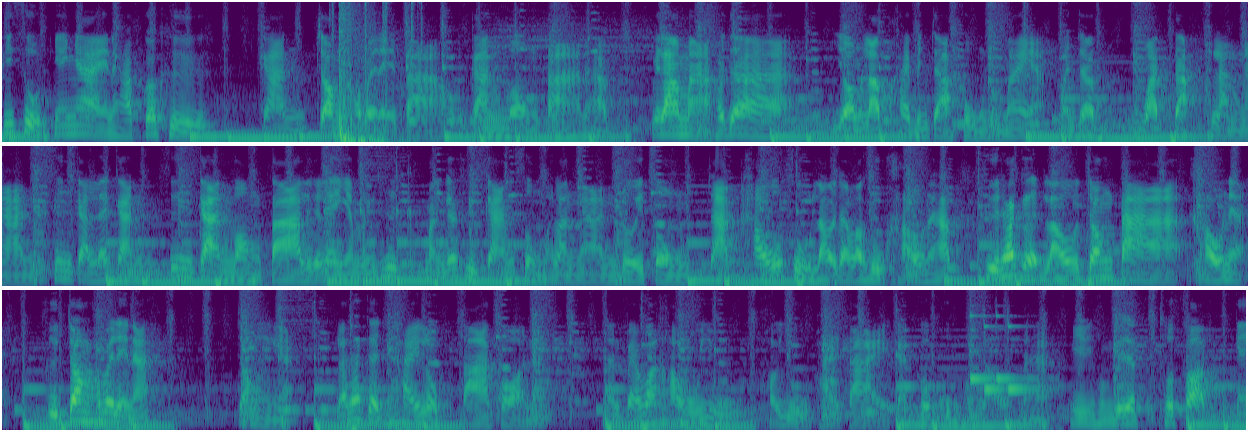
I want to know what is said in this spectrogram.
พิสูจน์ง่าย ๆนะครับ ก็คือ การจ้องเข้าไปในตาการมองตานะครับ เวลาหมาเขาจะยอมรับใครเป็นจ่าฝูงหรือไม่อะมันจะวัดจากพลังงาน ซึ่งกันและกัน ซึ่งการมองตาหรืออะไรเงี้ยมันคือมันก็คือการส่งพลังงานโดยตรงจากเขาสู่เราจากเราสู่เขานะครับ คือถ้าเกิดเราจ้องตาเขาเนี่ยคือจ้องเข้าไปเลยนะ จ้องอย่างเงี้ยแล้วถ้าเกิดใครหลบตาก่อนอะนั่นแปลว่าเขาอยู่เขาอยู่ภายใต้การควบคุมของเรานะฮะนี่ผมก็จะทดสอบง่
